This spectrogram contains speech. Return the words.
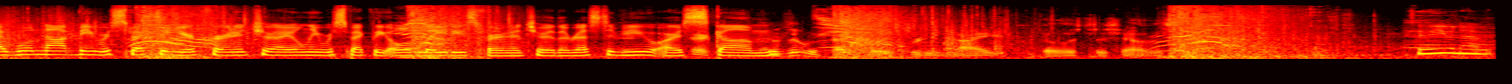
I will not be respecting your furniture. I only respect the old lady's furniture. The rest of you are scum. Because it was actually pretty nice. So let's just, you this Do they even have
